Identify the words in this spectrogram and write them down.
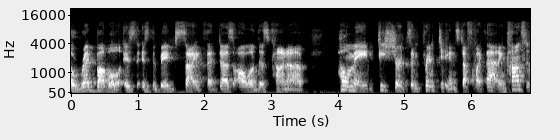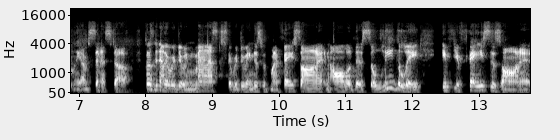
A Redbubble is is the big site that does all of this kind of homemade T-shirts and printing and stuff like that. And constantly, I'm sent stuff because now they were doing masks, they were doing this with my face on it, and all of this. So legally, if your face is on it,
